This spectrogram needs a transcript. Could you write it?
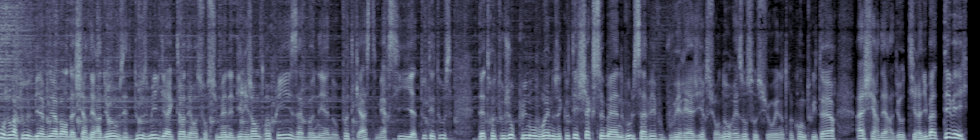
Bonjour à tous, bienvenue à bord d'HRD Radio. Vous êtes 12 000 directeurs des ressources humaines et dirigeants d'entreprise, abonnés à nos podcasts. Merci à toutes et tous d'être toujours plus nombreux à nous écouter chaque semaine. Vous le savez, vous pouvez réagir sur nos réseaux sociaux et notre compte Twitter HRD Radio-du-bas TV.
